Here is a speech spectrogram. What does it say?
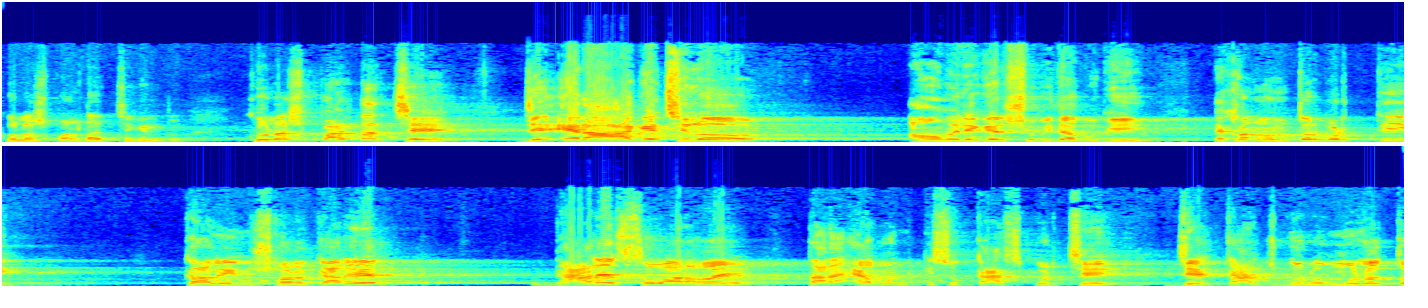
খোলস পাল্টাচ্ছে কিন্তু। খোলস পাল্টাচ্ছে যে এরা আগে ছিল আওয়ামী লীগের সুবিধাভোগী। এখন অন্তর্বর্তীকালীন সরকারের গাড়ে সোয়ার হয়ে তারা এমন কিছু কাজ করছে, যে কাজগুলো মূলত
